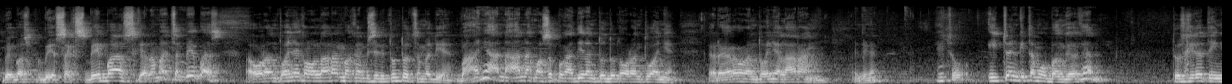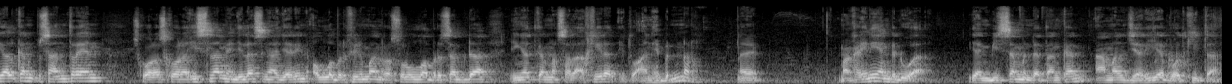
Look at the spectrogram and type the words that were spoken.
bebas, bebas seks bebas, segala macam bebas. Orang tuanya kalau larang bahkan bisa dituntut sama dia. Banyak anak-anak masuk pengadilan tuntut orang tuanya. Gara-gara orang tuanya larang, gitu kan? Itu itu yang kita mau banggakan. Terus kita tinggalkan pesantren, Sekolah-sekolah Islam yang jelas ngajarin Allah berfirman, Rasulullah bersabda, ingatkan masalah akhirat, itu aneh benar. Nah, maka ini yang kedua, yang bisa mendatangkan amal jariah buat kita.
